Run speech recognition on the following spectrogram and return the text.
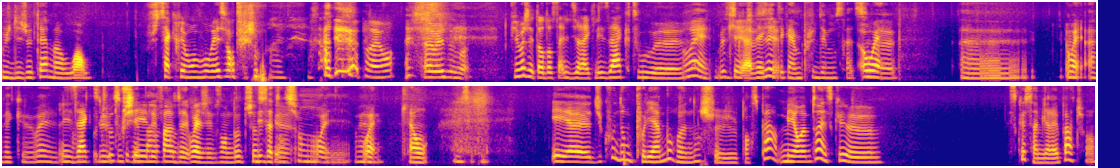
je dis je t'aime, euh, waouh, je suis sacrément bourrée surtout. vraiment. Ah ouais, je vois. Puis moi j'ai tendance à le dire avec les actes ou. euh, Ouais, mais que tu avec, disais, euh, quand même plus démonstrative. Ouais. euh, euh, Ouais. Avec euh, ouais, les enfin, actes, le que toucher, le- enfin, j'ai- ouais, j'ai besoin d'autres choses. des que- attentions. Ouais, et- ouais, ouais, clairement. ouais, c'est cool. Et euh, du coup, non, polyamour, non, je, je pense pas. Mais en même temps, est-ce que. euh, est-ce que ça m'irait pas, tu vois?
